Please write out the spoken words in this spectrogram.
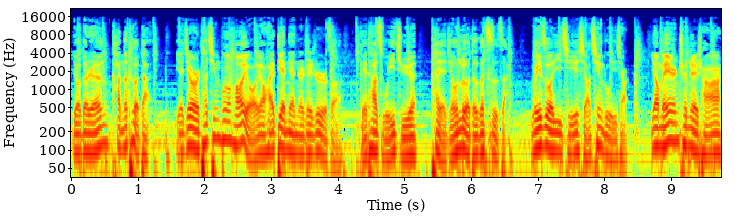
有的人看得特淡，也就是他亲朋好友要还惦念着这日子，给他组一局，他也就乐得个自在，围坐一起小庆祝一下。要没人抻这茬，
